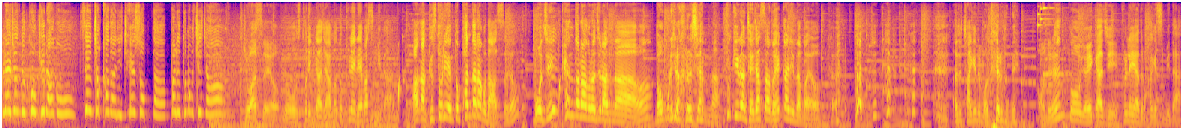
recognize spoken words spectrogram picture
레전드 쿠키라고. 센 척하다니 재수없다. 빨리 도망치자. 좋았어요. 요 스토리까지 한번 또 플레이를 해봤습니다. 아까 그 스토리엔 또 판다라고 나왔어요? 뭐지? 팬더라 그러질 않나 어? 너구리라 그러지 않나. 쿠키런 제작사도 헷갈리나봐요. 아주 자기들 멋대로네. 오늘은 또 여기까지 플레이하도록 하겠습니다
